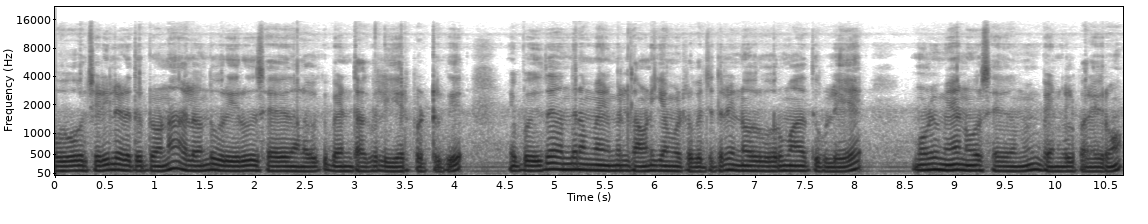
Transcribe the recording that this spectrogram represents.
ஒவ்வொரு செடியில் எடுத்துக்கிட்டோன்னா அதில் வந்து ஒரு இருபது சதவீதம் அளவுக்கு பேன் தாக்குதல் ஏற்பட்டிருக்கு. இப்போ இதை வந்து நம்ம இனிமேல் கவனிக்காம விட்டுற பட்சத்தில் இன்னொரு ஒரு மாதத்துக்குள்ளேயே முழுமையாக நூறு சதவீதமும் பெண்கள் பரவிடும்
